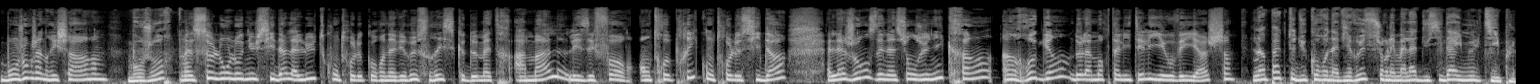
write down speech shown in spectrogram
Bonjour Jeanne Richard. Bonjour. Selon l'ONU-SIDA, la lutte contre le coronavirus risque de mettre à mal les efforts entrepris contre le sida. L'Agence des Nations Unies craint un regain de la mortalité liée au VIH. L'impact du coronavirus sur les malades du sida est multiple.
